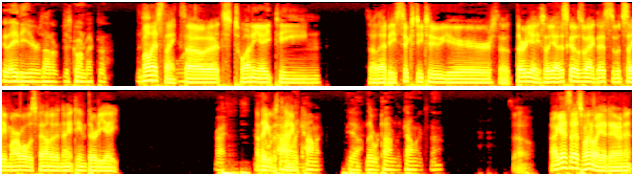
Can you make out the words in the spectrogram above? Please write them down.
get 80 years out of just going back to. Well, let's think. So it's 2018. So that'd be 62 years. So 38. So yeah, this goes back. This would say Marvel was founded in 1938. Right. I They think it was timely timely. comic. Yeah, they were timely comics now. So I guess that's one way of doing it.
